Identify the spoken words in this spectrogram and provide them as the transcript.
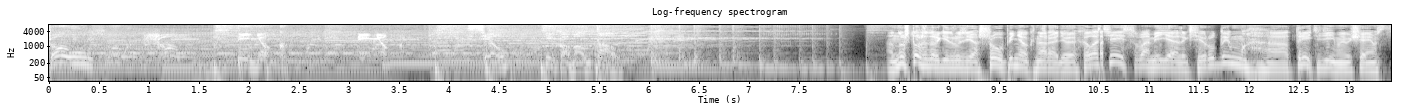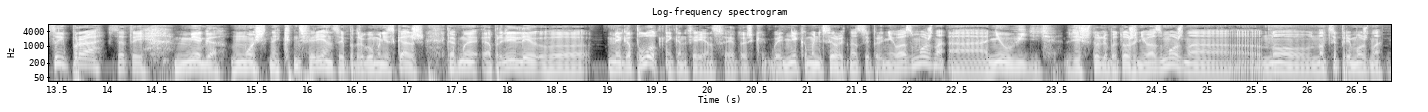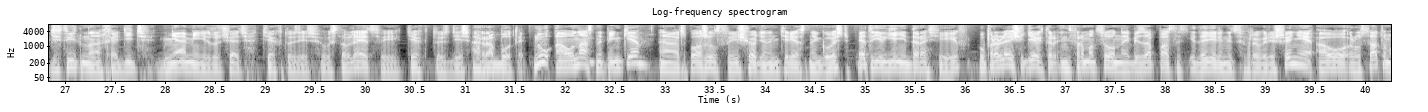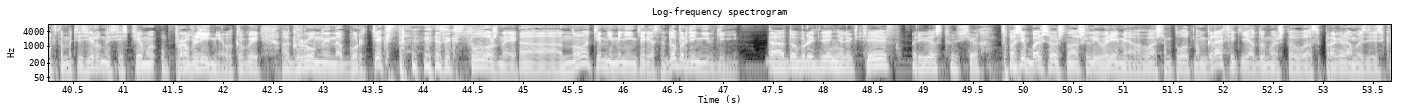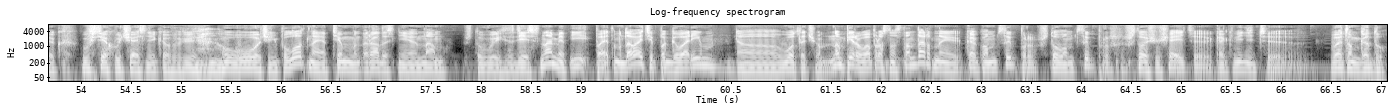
Шоу, Шоу. «Пенек». «Пенек». Сел и поболтал. Ну что же, дорогие друзья, шоу «Пенек» на радио «Эхолосей». С вами я, Алексей Рудым. А, третий день мы вещаем с Ципра, с этой мега мощной конференции, по-другому не скажешь. Как мы определили, в мегаплотной конференции, то есть как бы не коммуницировать на Ципре невозможно, а не увидеть здесь что-либо тоже невозможно, но на Ципре можно действительно ходить днями, изучать тех, кто здесь выставляется, и тех, кто здесь работает. Ну, а у нас на пеньке а, расположился еще один интересный гость. Это Евгений Дорофеев, управляющий директор информационной безопасности и доверенные цифровые решения АО «Русатом» автоматизированной системы управления. Вот какой огромный набор текста, сложный, а, но тем не менее интересный. Добрый день, Евгений. Да, добрый день, Алексеев. Приветствую всех. Спасибо большое, что нашли время в вашем плотном графике. Я думаю, что у вас программа здесь, как у всех участников, очень плотная. Тем радостнее нам, что вы здесь с нами. И поэтому давайте поговорим э, вот о чем. Ну, первый вопрос на стандартный. Как вам Ципр? Что вам Ципр? Что ощущаете? Как видите в этом году?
